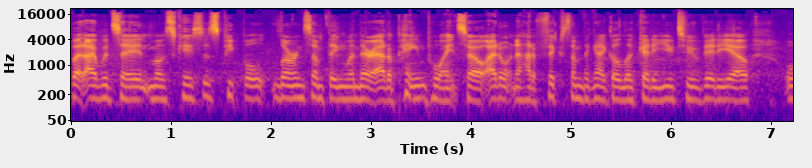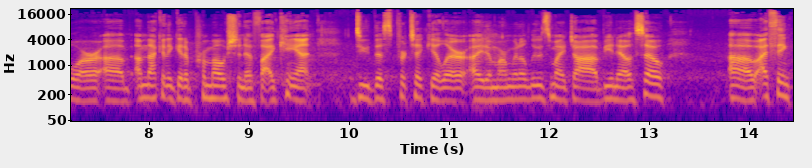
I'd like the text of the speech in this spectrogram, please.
but I would say in most cases people learn something when they're at a pain point. So I don't know how to fix something. I go look at a YouTube video, or um, I'm not going to get a promotion if I can't do this particular item, or I'm going to lose my job. You know, so uh, I think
